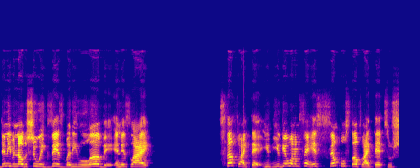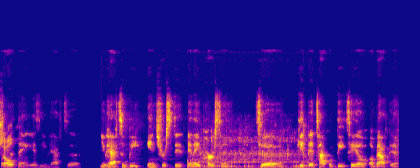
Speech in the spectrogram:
didn't even know the shoe exists, but he loved it. And it's like stuff like that. You you get what I'm saying? It's simple stuff like that to show. But the thing is, you have to you have to be interested in a person to get that type of detail about them.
